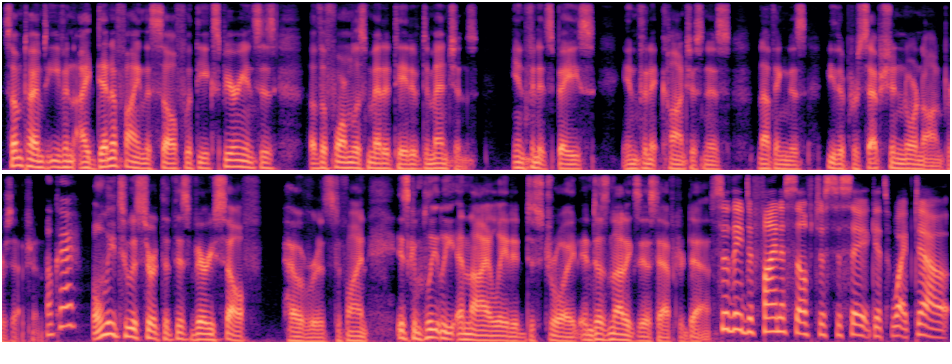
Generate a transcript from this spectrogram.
sometimes even identifying the self with the experiences of the formless meditative dimensions, infinite space, infinite consciousness, nothingness, neither perception nor non-perception. Okay. Only to assert that this very self, however it's defined, is completely annihilated, destroyed, and does not exist after death. So they define a self just to say it gets wiped out.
